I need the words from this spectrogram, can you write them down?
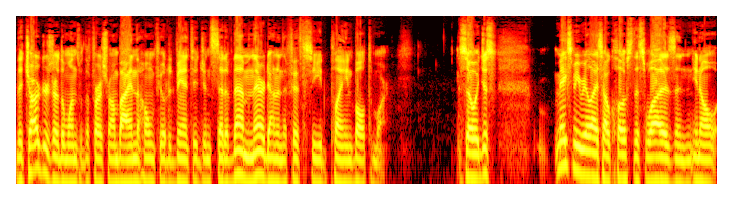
the Chargers are the ones with the first round bye and the home field advantage instead of them, and they're down in the fifth seed playing Baltimore. So it just makes me realize how close this was. And, you know,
